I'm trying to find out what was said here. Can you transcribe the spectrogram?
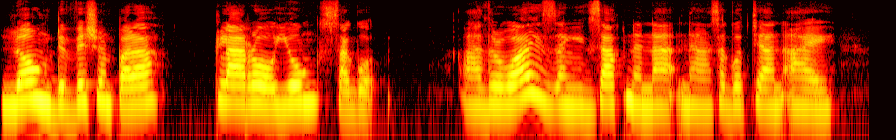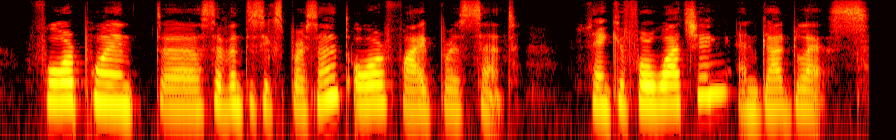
long division para klaro yung sagot. Otherwise, ang exact na, na, na sagot yan ay 4.76% or 5%. Thank you for watching and God bless.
